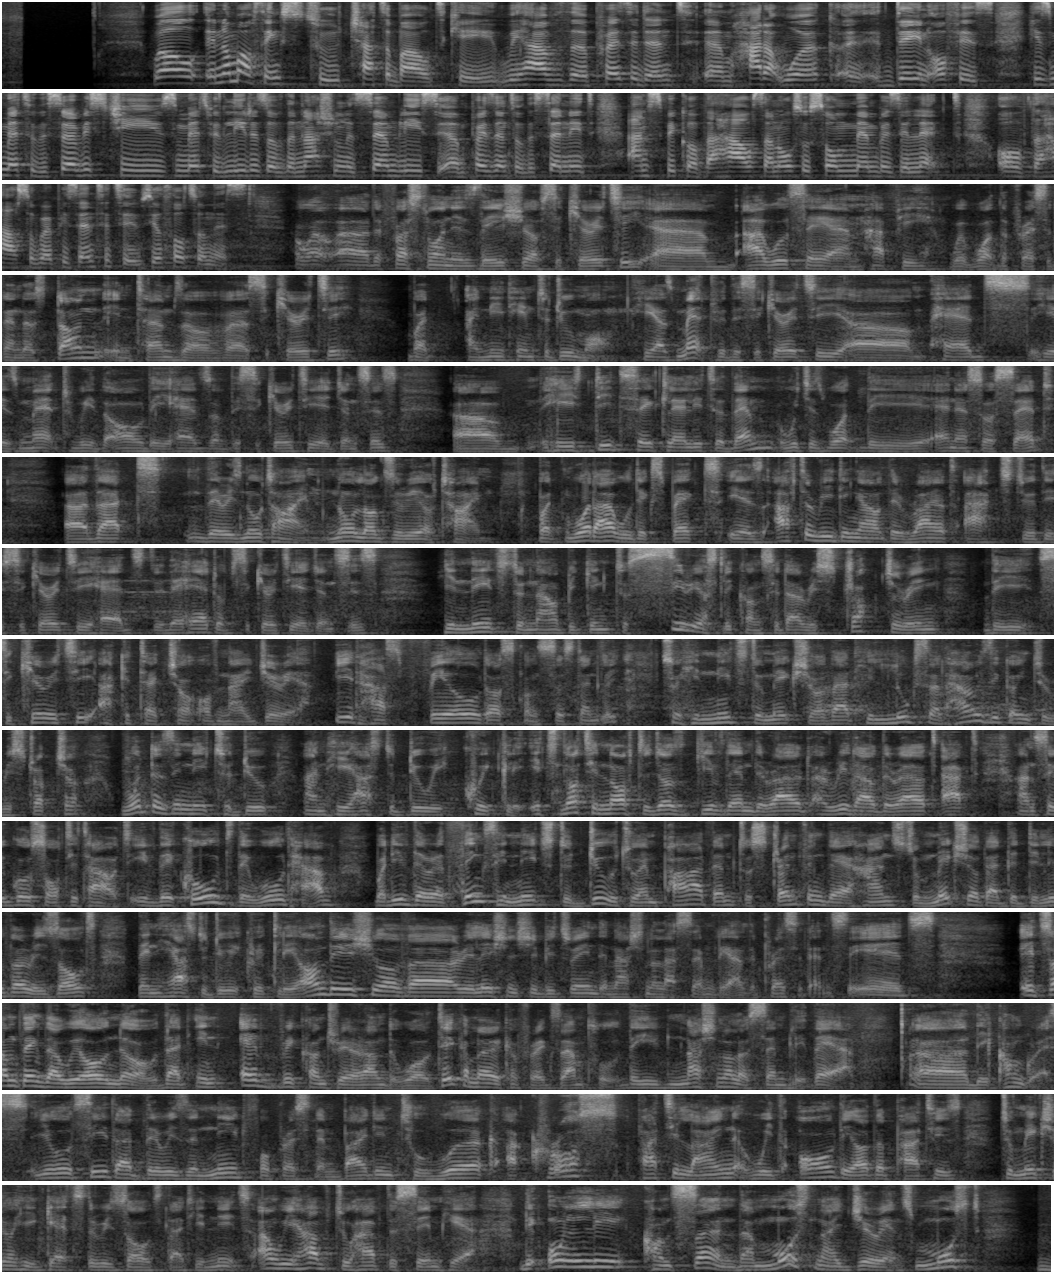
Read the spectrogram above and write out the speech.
Well, a number of things to chat about, Kay. We have the president um, hard at work, a day in office. He's met with the service chiefs, met with leaders of the National Assembly, um, president of the Senate, and Speaker of the House, and also some members-elect of the House of Representatives. Your thoughts on this? Well, uh, the first one is the issue of security. Um, I will say I'm happy with what the president has done in terms of uh, security but I need him to do more. He has met with the security um, heads, he has met with all the heads of the security agencies. Uh, he did say clearly to them, which is what the NSA said, uh, that there is no time, no luxury of time. But what I would expect is after reading out the Riot Act to the security heads, to the head of security agencies, he needs to now begin to seriously consider restructuring the security architecture of Nigeria. It has failed us consistently, so he needs to make sure that he looks at how is he going to restructure, what does he need to do, and he has to do it quickly. It's not enough to just give them the riot, uh, read out the Riot Act and say, go sort it out. If they could, they would have, but if there are things he needs to do to empower them, to strengthen their hands, to make sure that they deliver results, then he has to do it quickly. On the issue of uh, relationship between the National Assembly and the presidency. It's, it's something that we all know that in every country around the world, take America for example, the National Assembly there, uh, the Congress, you will see that there is a need for President Biden to work across party line with all the other parties to make sure he gets the results that he needs. And we have to have the same here. The only concern that most Nigerians, most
